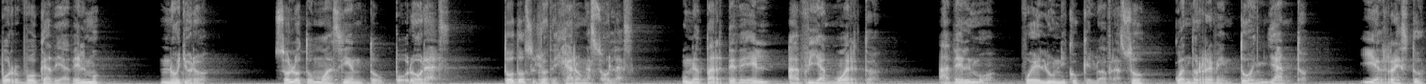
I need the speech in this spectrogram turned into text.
por boca de Adelmo, no lloró, solo tomó asiento por horas. Todos lo dejaron a solas. Una parte de él había muerto. Adelmo fue el único que lo abrazó cuando reventó en llanto, y el resto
